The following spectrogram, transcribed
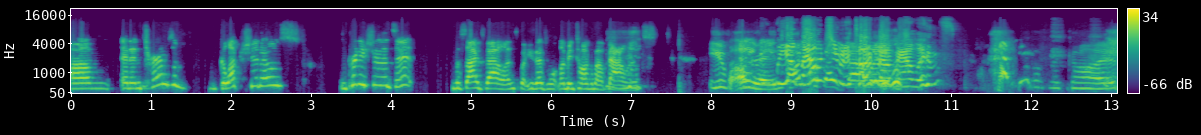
Um, and in terms of Glup Shittos, I'm pretty sure that's it. Besides Valance, but you guys won't let me talk about Valance. You've always we allowed you to talk about Valance. Valance. Oh my god.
